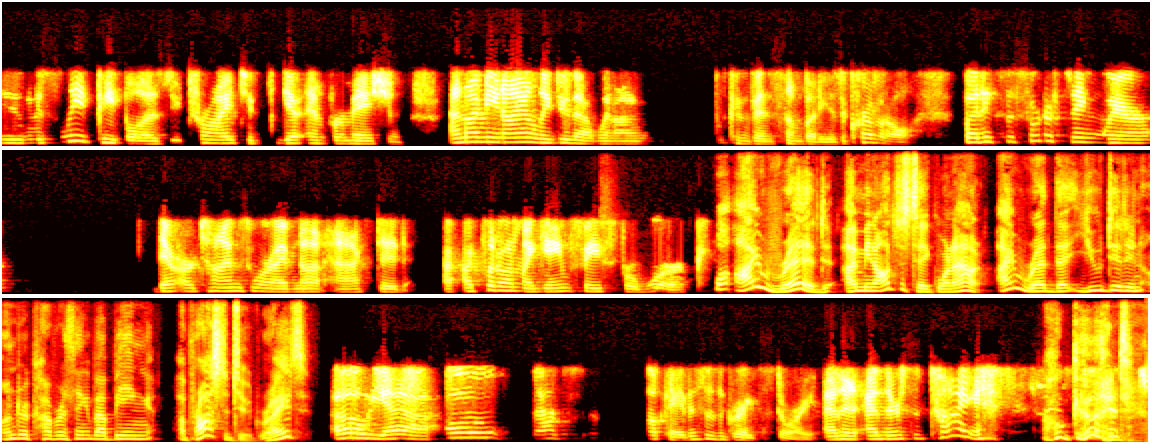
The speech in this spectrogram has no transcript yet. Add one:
to mislead people as you try to get information. And I mean, I only do that when I'm convinced somebody is a criminal. But it's the sort of thing where there are times where I've not acted. I put on my game face for work. Well, I read, I mean, I'll just take one out. I read that you did an undercover thing about being a prostitute, right? Oh, yeah. Oh, that's okay. This is a great story. And, it, and there's a tie in. Oh, good.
